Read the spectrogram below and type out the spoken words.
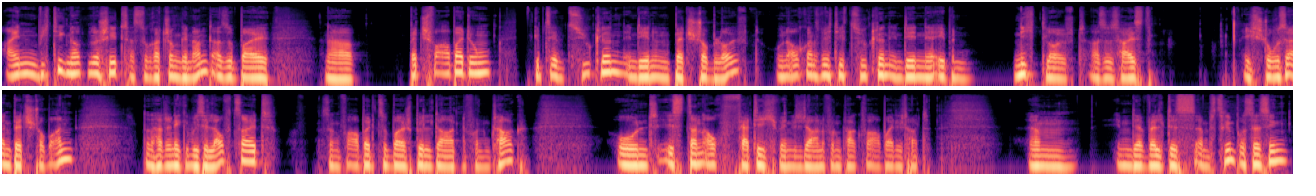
einen wichtigen Hauptunterschied, hast du gerade schon genannt. Also bei einer Batch-Verarbeitung gibt es eben Zyklen, in denen ein Batch-Job läuft und auch ganz wichtig Zyklen, in denen er eben nicht läuft. Also das heißt, ich stoße einen Batch-Job an, dann hat er eine gewisse Laufzeit, sagen verarbeitet zum Beispiel Daten von einem Tag und ist dann auch fertig, wenn die Daten von einem Tag verarbeitet hat. Ähm, in der Welt des ähm, Stream Processing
